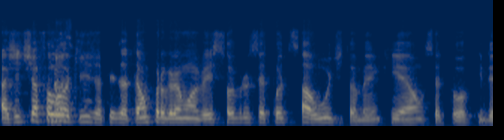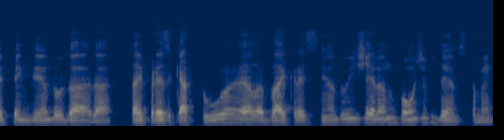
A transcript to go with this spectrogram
A gente já falou Nossa. aqui, já fez até um programa uma vez sobre o setor de saúde também, que é um setor que, dependendo da, da, da empresa que atua, ela vai crescendo e gerando bons dividendos também.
